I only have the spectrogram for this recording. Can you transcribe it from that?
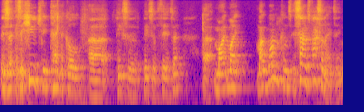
It's a, it's a hugely technical uh, piece of piece of theatre. Uh, my my my one con- it sounds fascinating.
